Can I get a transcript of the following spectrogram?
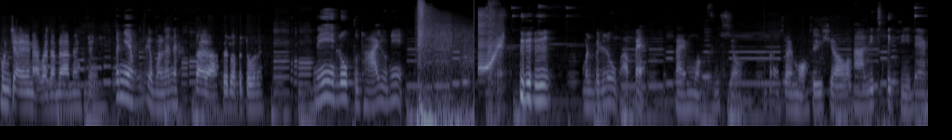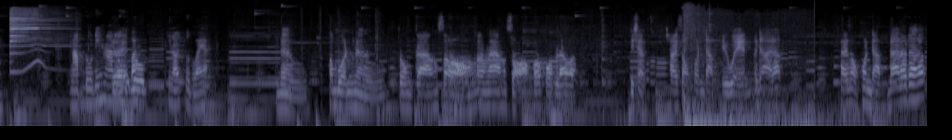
กุญแจไหนวะจำได้ไหมโอเคก็เนี่ยกูเก็บมาแล้วนะได้เหรอไปเปิดประตูเลยนี่รูปสุดท้ายอยู่นี่ มันเป็นรูปอาแปะใส่หมวกสีเขียวใส่หมวกสีเขียวอะทาลิปสติกสีแดง นับดูที่ห้าเลรูยปปะรูปที่เราจุดไว้อะหนึ่งข้างบนหนึ่งตรงกลางสองสองข้างล่างสองก็ครบแล้วอะพี่ชายชายสองคนดับดีเวนเออได้แล้วชายสองคนดับได้แล้วได้แล้ว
